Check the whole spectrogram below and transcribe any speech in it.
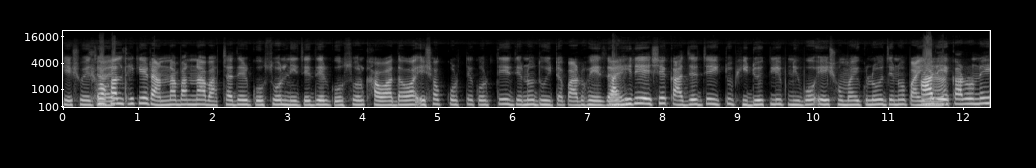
শেষ হয়ে যায়। সকাল থেকে রান্না বান্না বাচ্চাদের গোসল নিজেদের গোসল খাওয়া দাওয়া এসব করতে করতে যেন দুইটা পার হয়ে যায়। বাহিরে এসে কাজের যে একটু ভিডিও ক্লিপ নিব এই সময়গুলো যেন পাই আর এ কারণেই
